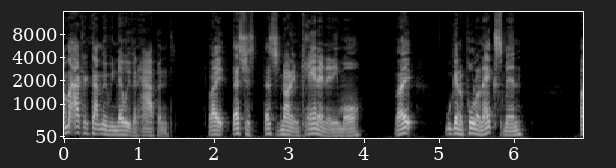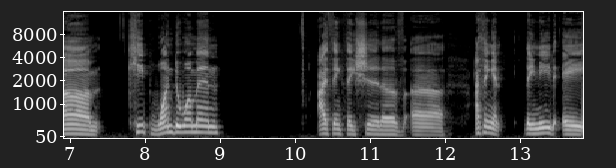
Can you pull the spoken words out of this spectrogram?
I'm gonna act like that movie never even happened. Right? That's just that's just not even canon anymore. Right? We're gonna pull an X Men. Um. Keep Wonder Woman. I think they should have. Uh, I think an, they need a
